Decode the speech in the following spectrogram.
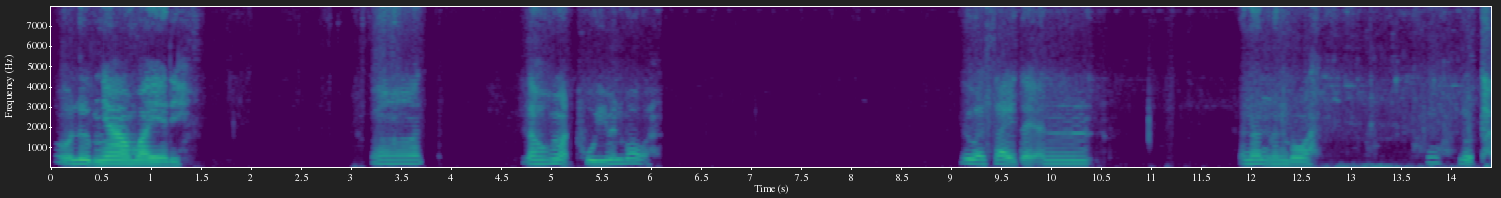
โอ้เริ่มยามไวอะดิเราหอดผุยมันบ่อะห รือว่าใส่แต่อัน อันนั้นมันบ่อะโอ้รถไถ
